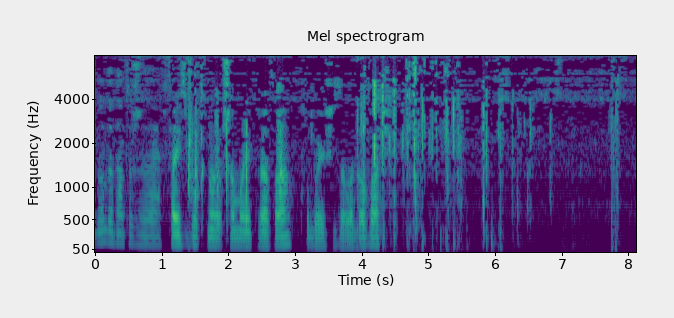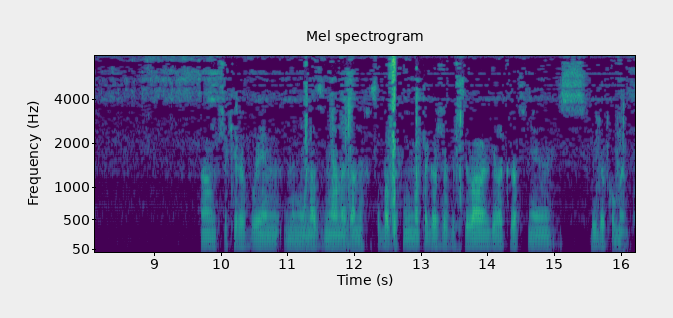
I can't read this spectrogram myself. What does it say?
Wygląda na to, że Facebook narusza moje prawa. Próbuję się zalogować. On przekierowuje mnie na zmianę danych osobowych, mimo tego, że wysyłałem wielokrotnie swój dokument.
